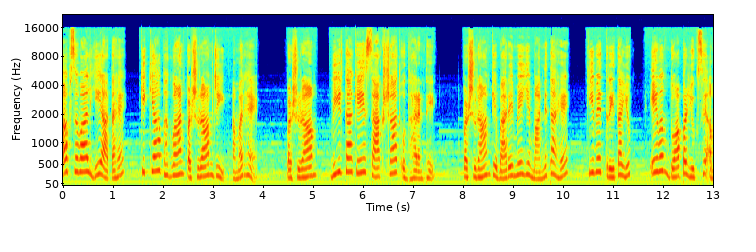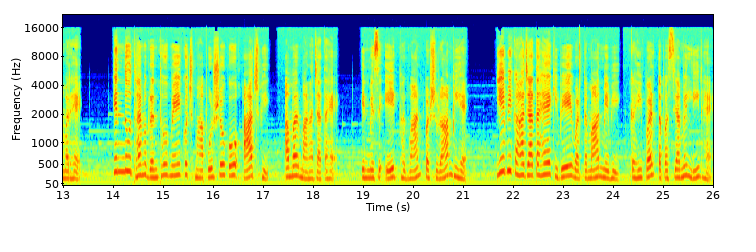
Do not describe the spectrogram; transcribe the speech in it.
अब सवाल ये आता है कि क्या भगवान परशुराम जी अमर हैं? परशुराम वीरता के साक्षात उदाहरण थे। परशुराम के बारे में ये मान्यता है कि वे त्रेता युग एवं द्वापर युग से अमर है। हिंदू धर्म ग्रंथों में कुछ महापुरुषों को आज भी अमर माना जाता है। इनमें से एक भगवान परशुराम भी है। ये भी कहा जाता है कि वे वर्तमान में भी कहीं पर तपस्या में लीन हैं।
